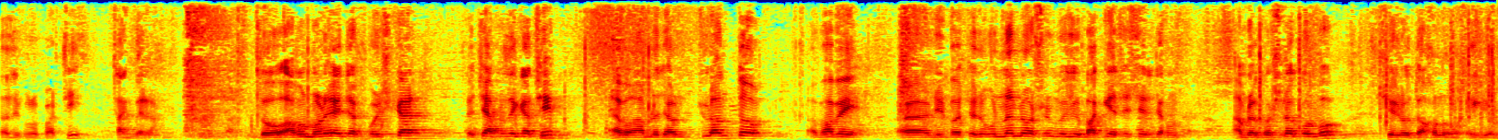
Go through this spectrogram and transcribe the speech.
তাদের কোনো প্রার্থী থাকবে না। তো আমার মনে হয় এটা পরিষ্কার হচ্ছে আপনাদের কাছে এবং আমরা যখন চূড়ান্ত ভাবে আহ, নির্বাচনের অন্যান্য আসনগুলো যে বাকি আছে সেটা যখন আমরা ঘোষণা করব সেগুলো তখনও এই-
